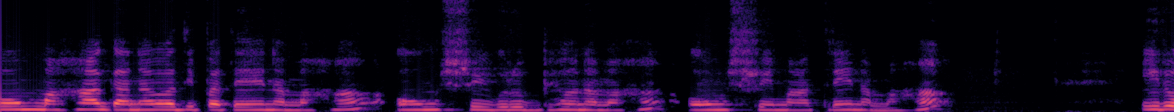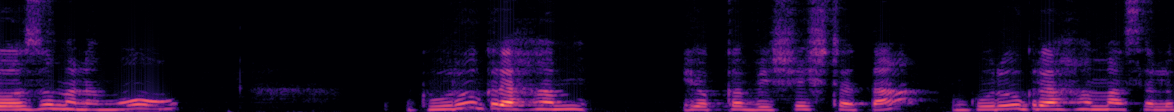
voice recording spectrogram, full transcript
ఓం మహాగణవధిపతే నమ. ఓం శ్రీ గురుభ్యో నమ. ఓం శ్రీ మాత్రే నమ. ఈరోజు మనము గురుగ్రహం యొక్క విశిష్టత గురుగ్రహం అసలు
